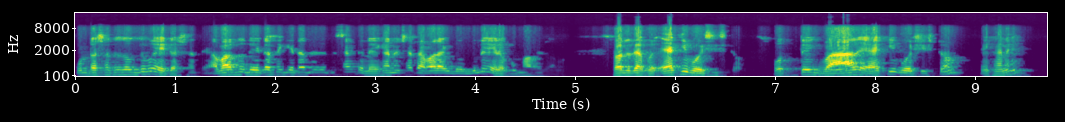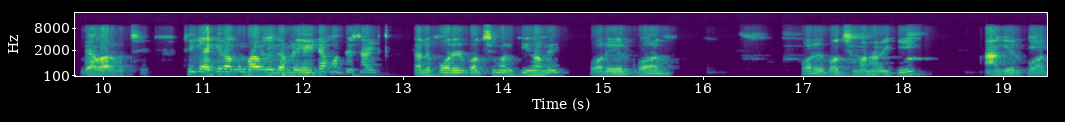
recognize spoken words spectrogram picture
কোনটার সাথে যোগ দিব? এটার সাথে। আবার যদি এটা থেকে এটাতে যেতে চাই, তাহলে এখানের সাথে আবার এক যোগ দিলে এরকম ভাবে যাব। তাহলে দেখো, একই বৈশিষ্ট্য। প্রত্যেকবার একই বৈশিষ্ট্য এখানে ব্যবহার হচ্ছে। ঠিক একই রকম ভাবে যদি আমরা এইটা করতে চাই তাহলে পরের পদ সমান কি হবে? পরের পদ পরের পদ সমান হবে কি? আগের পদ।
